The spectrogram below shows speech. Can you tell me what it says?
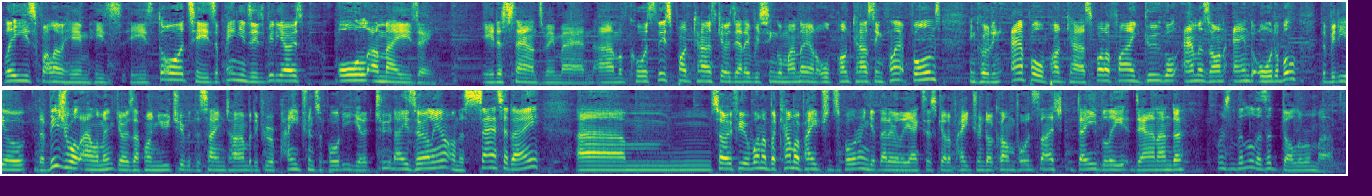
Please follow him. His his thoughts, his opinions, his videos, all amazing. It astounds me, man. Um, of course, this podcast goes out every single Monday on all podcasting platforms, including Apple Podcast, Spotify, Google, Amazon, and Audible. The video, the visual element goes up on YouTube at the same time. But if you're a patron supporter, you get it two days earlier on the Saturday. Um, so if you want to become a patron supporter and get that early access, go to patreon.com forward slash Dave Lee Down Under for as little as a dollar a month.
